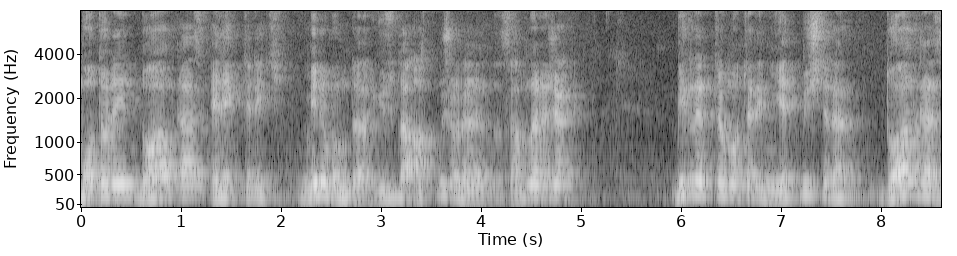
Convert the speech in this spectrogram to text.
Motorin, doğalgaz, elektrik minimumda %60 oranında zamlanacak. 1 litre motorin 70 lira, doğalgaz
